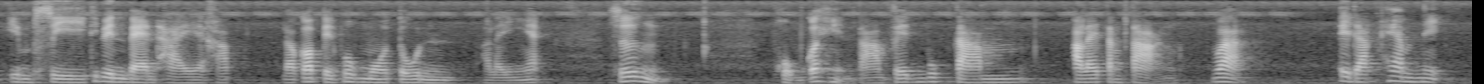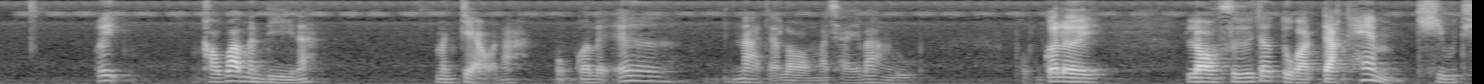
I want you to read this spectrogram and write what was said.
MMC ที่เป็นแบรนด์ไทยอะครับ แล้วก็เป็นพวกโมตุนอะไรเงี้ย ซึ่งผมก็เห็นตาม Facebook ตามอะไรต่างๆ ว่าไอ้ดักแฮมนี่เอ้ยเขาว่ามันดีนะ มันแจ๋วนะ ผมก็เลย เออ น่าจะลองมาใช้บ้างดู ผมก็เลยลองซื้อเจ้าตัว d u c k h a m QT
